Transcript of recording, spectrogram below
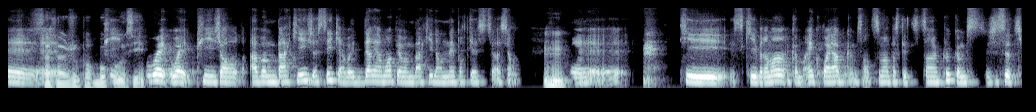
Euh, Ça, ça joue pour beaucoup puis- aussi. Ouais, ouais. Puis genre, elle va me backer. Je sais qu'elle va être derrière moi puis elle va me backer dans n'importe quelle situation. Mhm. Euh, qui est, ce qui est vraiment comme incroyable comme sentiment parce que tu te sens un peu comme, je sais, tu,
